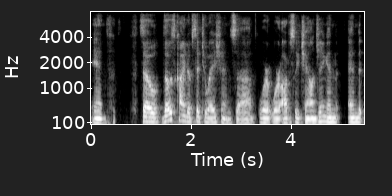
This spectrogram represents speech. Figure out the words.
And so those kind of situations uh, were, were obviously challenging, and and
